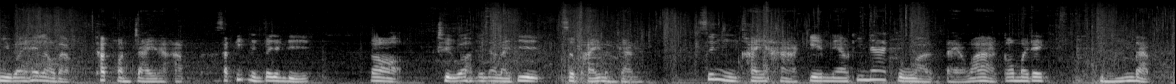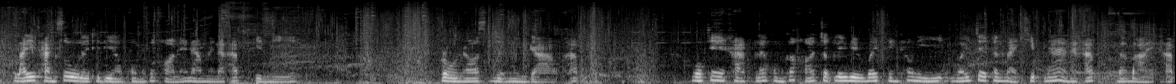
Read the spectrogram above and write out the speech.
มีไว้ให้เราแบบ พักผ่อนใจนะครับ สักนิดหนึ่งก็ยังดี ก็ถือว่าเป็นอะไรที่เซอร์ไพรส์เหมือนกัน ซึ่งใครหาเกมแนวที่น่ากลัว แต่ว่าก็ไม่ได้ถึงแบบไร้ทางสู้เลยทีเดียว ผมก็ขอแนะนำเลยนะครับเกมนี้ Chronos The New Dawn ครับ โอเคครับ แล้วผมก็ขอจบรีวิวไว้เพียงเท่านี้ ไว้เจอกันใหม่คลิปหน้านะครับ บ๊ายบายครับ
